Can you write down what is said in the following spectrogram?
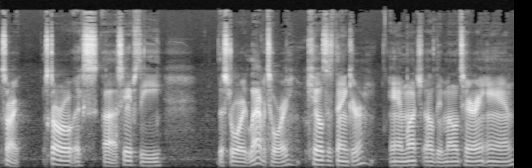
Sorry, Starro ex, uh, escapes the destroyed lavatory, kills the Thinker, and much of the military and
